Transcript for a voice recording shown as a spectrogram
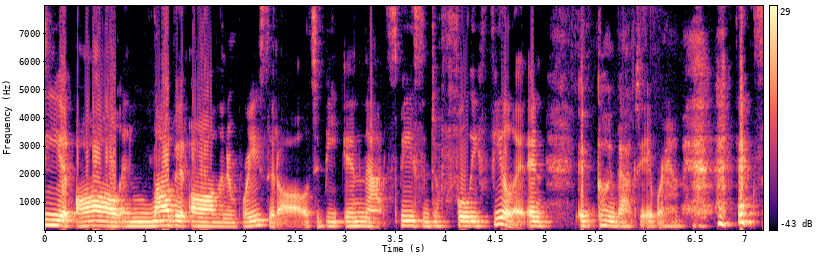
see it all and love it all and embrace it all, to be in that space and to fully feel it. And going back to Abraham Hicks,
